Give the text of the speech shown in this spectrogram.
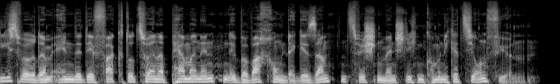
Dies würde am Ende de facto zu einer permanenten Überwachung der gesamten zwischenmenschlichen Kommunikation führen.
